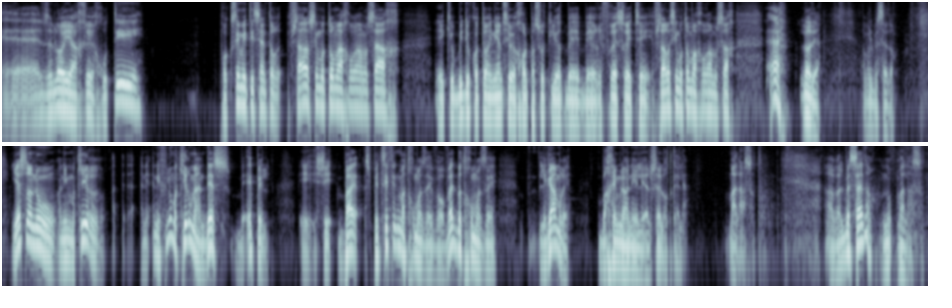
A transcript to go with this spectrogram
אה, זה לא יהיה הכי איכותי. proximity sensor אפשר לשים אותו מאחורי המסך. אה, כי הוא בדיוק אותו עניין שהוא יכול פשוט להיות ב refresh rate שאפשר לשים אותו מאחורי המסך. אה, לא יודע. אבל בסדר. יש לנו, אני מכיר, אני, אני אפילו מכיר מהנדס באפל, אה, שבא ספציפית מהתחום הזה ועובד בתחום הזה, לגמרי, בחיים לא ענה לי על שאלות כאלה. מה לעשות? אבל בסדר, נו, מה לעשות.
